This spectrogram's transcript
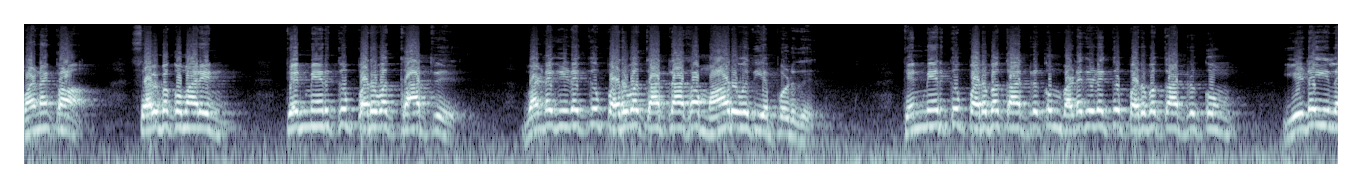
வணக்கம். செல்வகுமாரின் தென்மேற்கு பருவக்காற்று வடகிழக்கு பருவக்காற்றாக மாறுவது எப்பொழுது? தென்மேற்கு பருவக்காற்றுக்கும் வடகிழக்கு பருவக்காற்றுக்கும் இடையில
